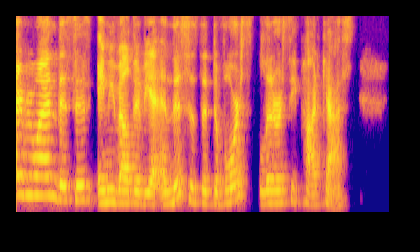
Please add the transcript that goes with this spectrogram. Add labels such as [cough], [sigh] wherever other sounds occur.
Hi, everyone. This is Amy Valdivia, and this is the Divorce Literacy Podcast.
